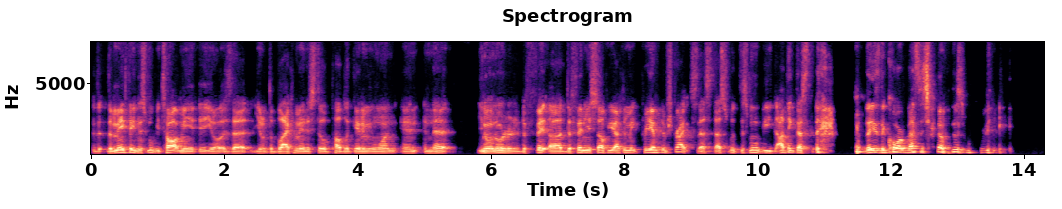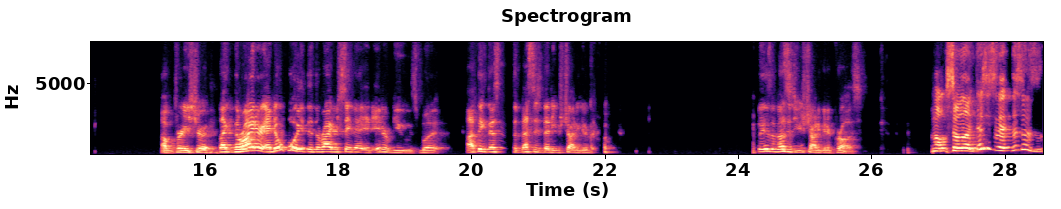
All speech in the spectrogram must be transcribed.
the, the, main thing this movie taught me, you know, is that you know the black man is still public enemy one, and and that you know, in order to defend uh, defend yourself, you have to make preemptive strikes. That's that's what this movie. I think that's that is the core message of this movie. I'm pretty sure. Like the writer, at no point did the writer say that in interviews, but I think that's the message that he was trying to get across. this is the message he was trying to get across. Oh, so like this is a, this is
